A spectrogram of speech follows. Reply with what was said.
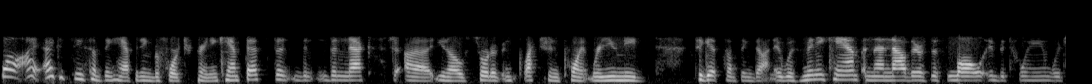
Well, I, I could see something happening before training camp. That's the the, the next, uh, you know, sort of inflection point where you need to get something done. It was mini camp, and then now there's this lull in between, which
